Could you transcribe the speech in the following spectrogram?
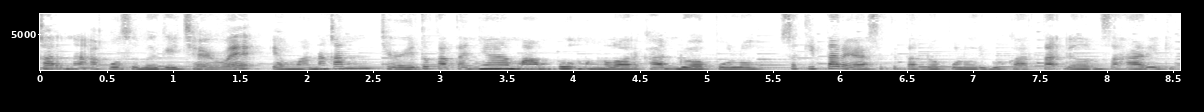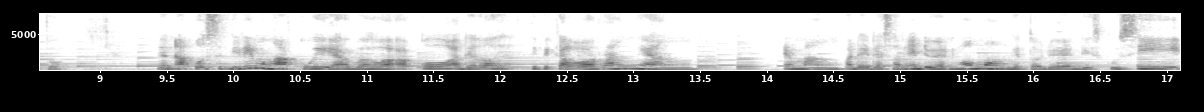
Karena aku sebagai cewek yang mana kan cewek itu katanya mampu mengeluarkan 20 sekitar ya sekitar 20 ribu kata dalam sehari gitu dan aku sendiri mengakui ya bahwa aku adalah tipikal orang yang emang pada dasarnya doyan ngomong gitu doyan diskusi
